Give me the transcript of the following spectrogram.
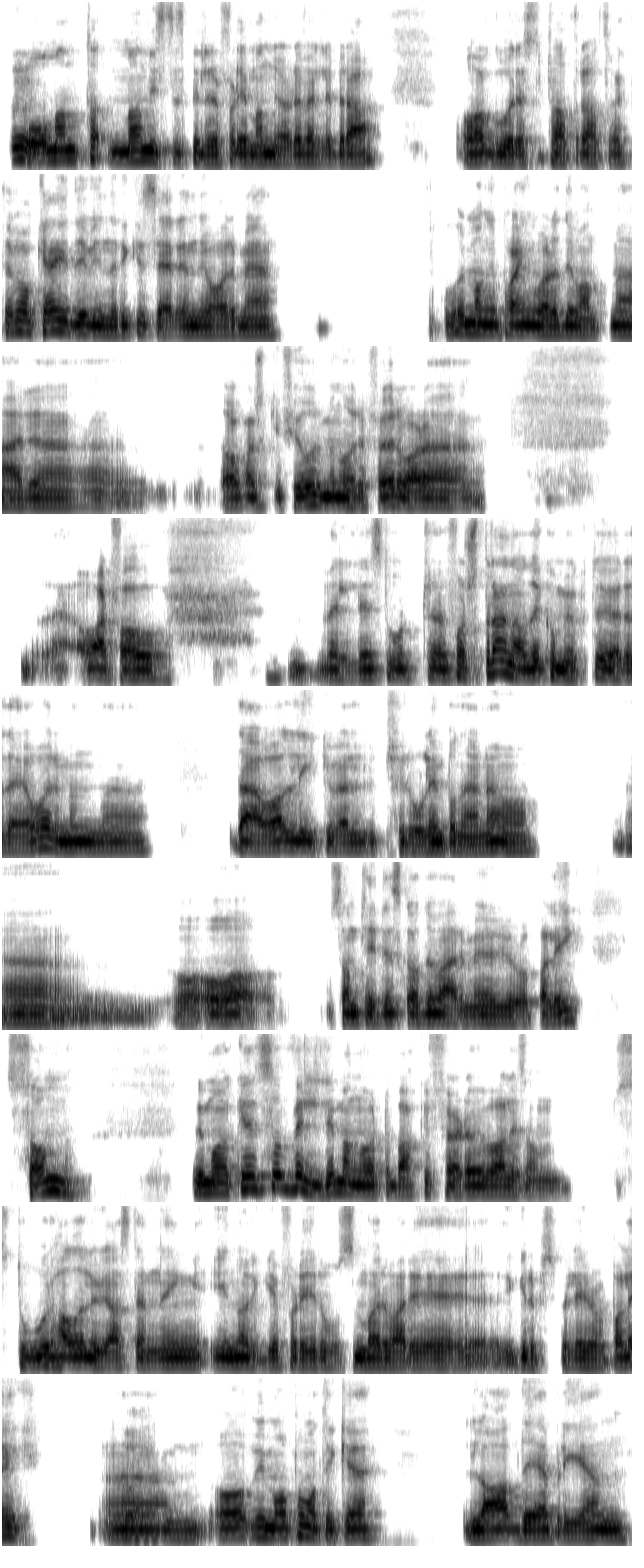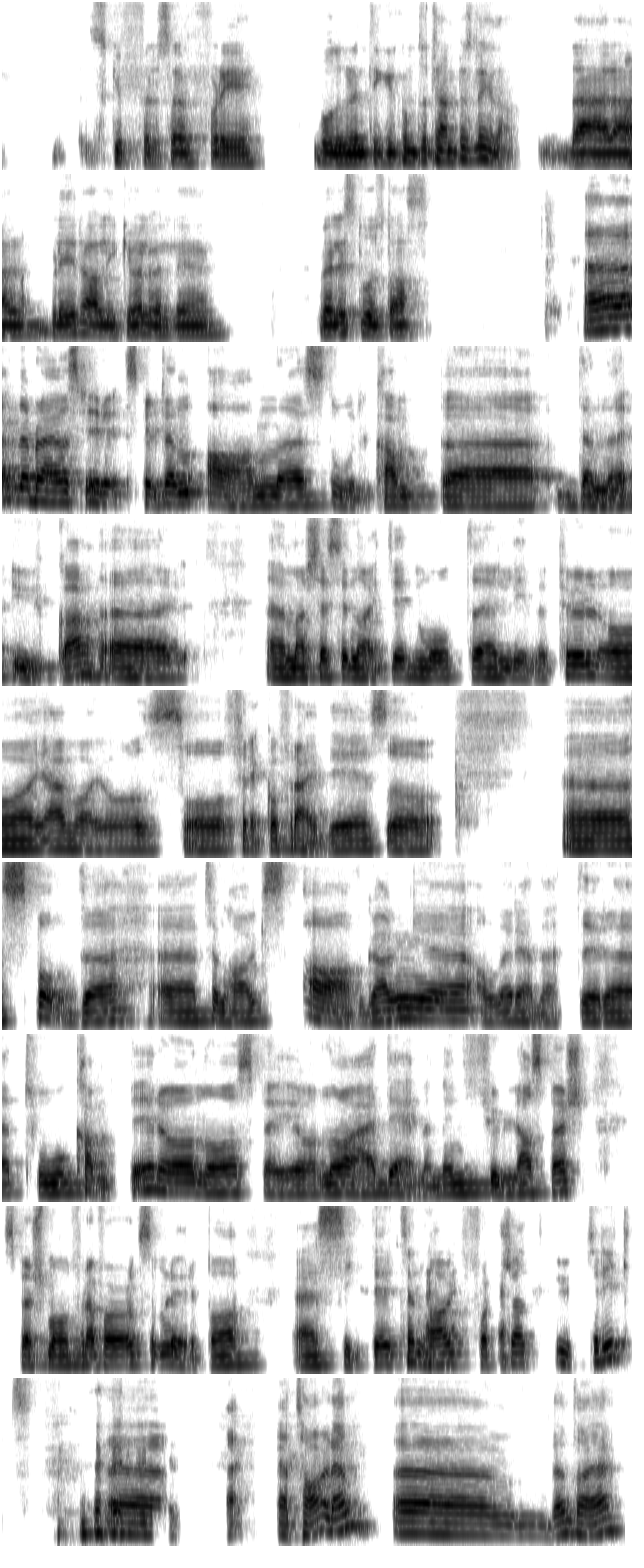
Mm. Og man, man, mister spillere fordi man gjør det veldig bra og har gode resultater og attraktive. Ok, de vinner ikke serien i år med Hvor mange poeng var det de vant med her? Eh, det var kanskje ikke i fjor, men året før var det i hvert fall veldig stort forsprang. De kommer jo ikke til å gjøre det i år, men eh, det er jo allikevel utrolig imponerende. og uh, og, og samtidig skal du være med i Europa League, som Vi må ikke så veldig mange år tilbake før det var liksom stor hallelujastemning i Norge fordi Rosenborg var i, gruppespill i Europa League. Mm. Og vi må på en måte ikke la det bli en skuffelse fordi Bodø-Glimt ikke kom til Champions League. da. Det her er, blir allikevel veldig, veldig stor stas. Eh, det ble jo spilt en annen eh, storkamp eh, denne uka. Manchester United mot Liverpool, og jeg var jo så frekk og freidig, så spådde uh, Ten Hags avgang uh, allerede etter to kamper, og nå, jo, nå er DM-en min full av spørs, spørsmål fra folk som lurer på sitter Ten Hag fortsatt utrygt. Eh, jeg tar den. Eh, den tar jeg.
